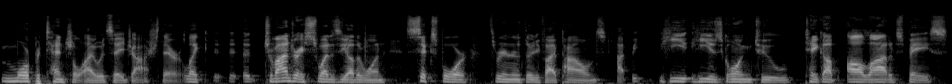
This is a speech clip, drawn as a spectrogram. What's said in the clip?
more potential, I would say, Josh. There, like uh, uh, T'Vondre Sweat is the other one, 6'4", 335 pounds. I, he he is going to take up a lot of space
